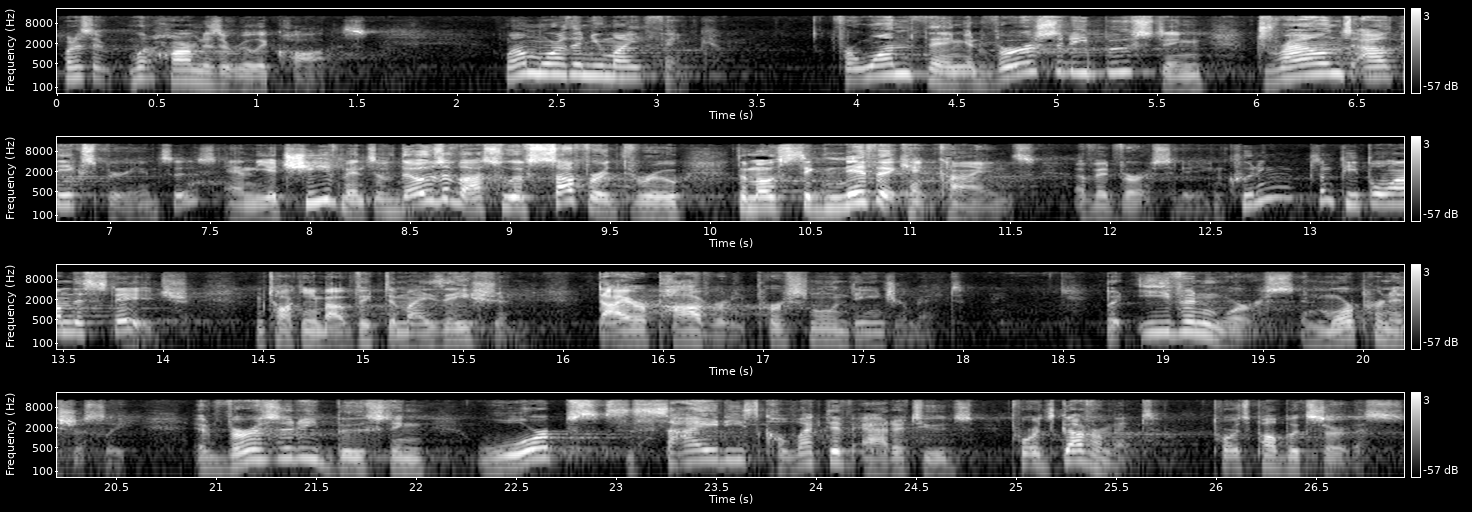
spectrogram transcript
what, is it, what harm does it really cause? Well, more than you might think. For one thing, adversity boosting drowns out the experiences and the achievements of those of us who have suffered through the most significant kinds of adversity, including some people on this stage. I'm talking about victimization, dire poverty, personal endangerment. But even worse and more perniciously, adversity boosting warps society's collective attitudes towards government, towards public service.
